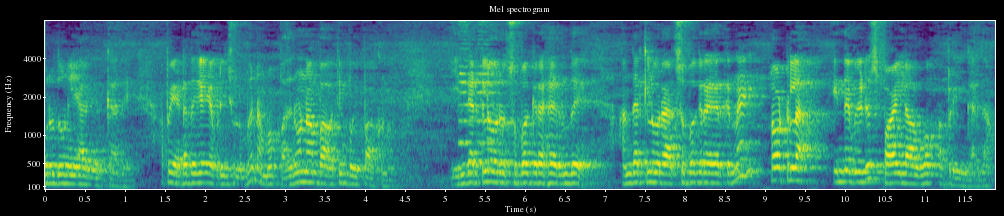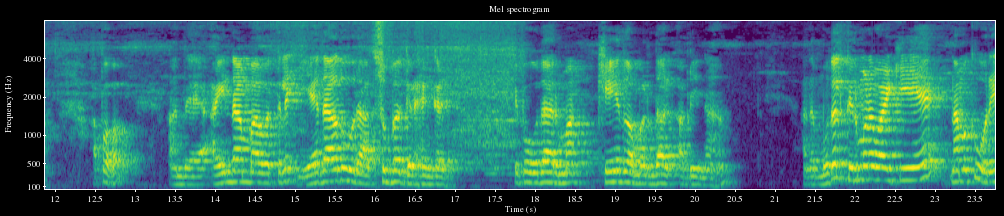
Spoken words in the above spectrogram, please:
உறுதுணையாக இருக்காது. அப்போ இடது கை அப்படின்னு சொல்லும்போது நம்ம பதினொன்றாம் பாவத்தையும் போய் பார்க்கணும். இந்த இடத்துல ஒரு சுபகிரகம் இருந்து அந்த இடத்துல ஒரு அசுபகிரகம் இருக்குன்னா டோட்டலாக இந்த வீடு ஸ்பாயில் ஆகும் அப்படிங்கிறது தான் அப்போது அந்த ஐந்தாம் பாவத்தில் ஏதாவது ஒரு அசுப கிரகங்கள் இப்போ உதாரணமாக கேது அமர்ந்தால் அப்படின்னா அந்த முதல் திருமண வாழ்க்கையே நமக்கு ஒரே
